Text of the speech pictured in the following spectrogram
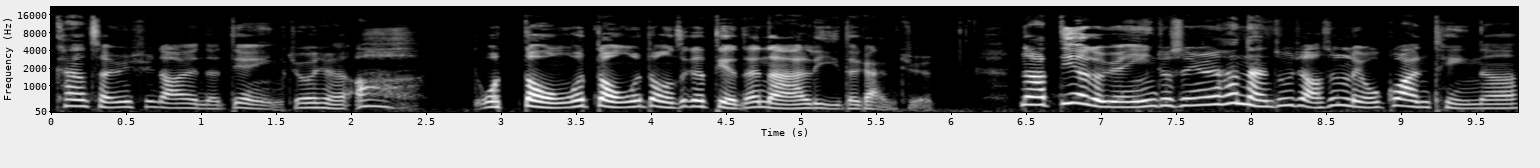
看陈奕迅导演的电影，就会觉得哦，我懂，我懂，我懂这个点在哪里的感觉。那第二个原因就是因为他男主角是刘冠廷呢。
